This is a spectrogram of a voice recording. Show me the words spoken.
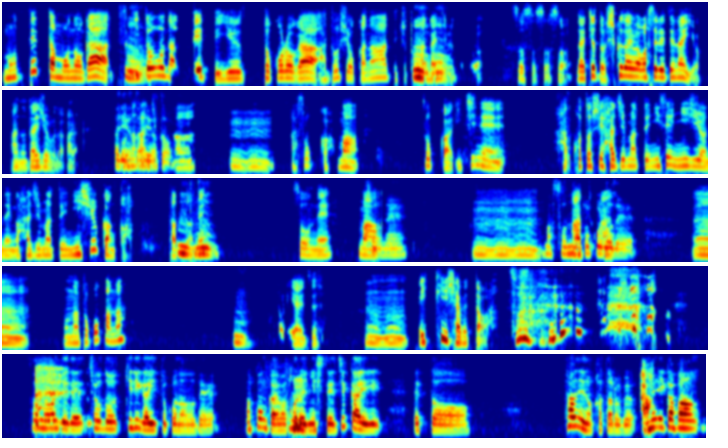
持ってったものが次どうなってっていうところが、あ、どうしようかなってちょっと考えてるところ。そうそうそうそう。だからちょっと宿題は忘れてないよ。あの、大丈夫だから。ありがとう、ありがとう。うんうん。あ、そっか。まあ、そっか。1年、は今年始まって、2024年が始まって2週間か。経ったね。うんうんそうね。まあ、そうね。うんうんうん。まあ、そんなところで、うん。こんなとこかな。うん。とりあえず。うんうん。一気に喋ったわ。そうだね。そんなわけで、ちょうどキリがいいとこなので、まあ、今回はこれにして、次回、えっと、種のカタログ、あアメリカ版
